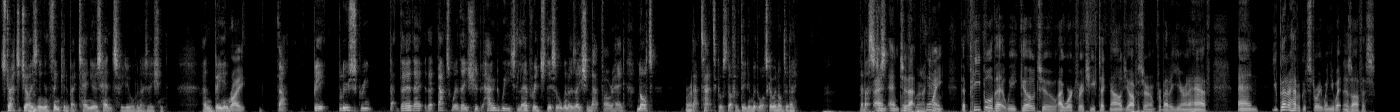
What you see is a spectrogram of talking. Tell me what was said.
strategizing Mm-hmm. and thinking about ten years hence for your organisation, and being Right. that be blue screen that there there that that's where they should how do we leverage this organization that far ahead not Right. that tactical stuff of dealing with what's going on today that's just and and to that point, the people that we go to, I worked for a chief technology officer for about a year and a half, and you better have a good story when you went in his office.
